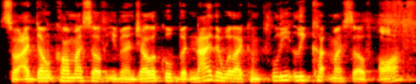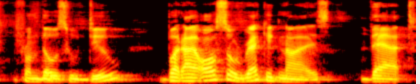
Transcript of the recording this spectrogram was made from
So I don't call myself evangelical, but neither will I completely cut myself off from those who do. But I also recognize that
